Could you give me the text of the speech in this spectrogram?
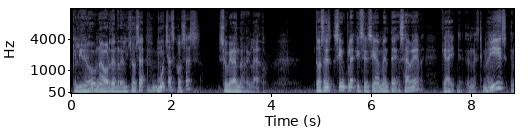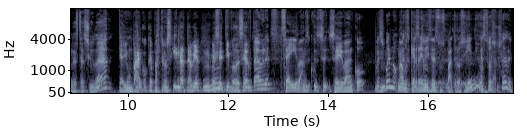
que lideró una orden religiosa, muchas cosas se hubieran arreglado. Entonces, simple y sencillamente saber que hay en este país, en esta ciudad, que hay un banco que patrocina también ese tipo de certames. Sí, banco. Se, se- banco, pues bueno. No, es- pues que esto- revise sus patrocinios, Esto sucede.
